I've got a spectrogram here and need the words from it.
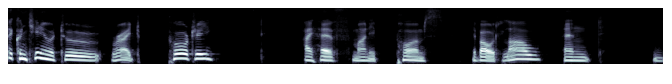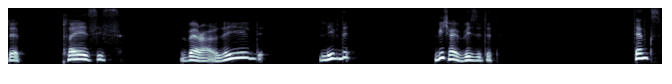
I continue to write poetry. I have many poems about love and the places where I lived, lived, which I visited. Thanks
